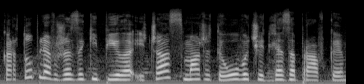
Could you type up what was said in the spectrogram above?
Картопля вже закипіла і час смажити овочі для заправки.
